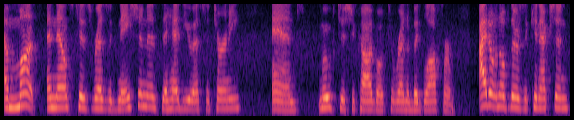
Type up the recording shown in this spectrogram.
a month announced his resignation as the head U.S. Attorney and moved to Chicago to run a big law firm. I don't know if there's a connection.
